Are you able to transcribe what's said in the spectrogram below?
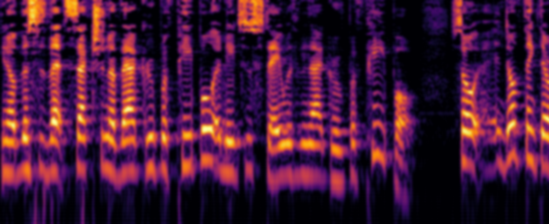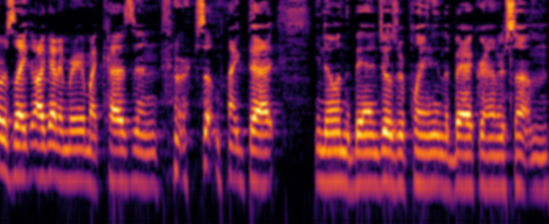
you know, this is that section of that group of people. It needs to stay within that group of people. So don't think there was like, oh, I got to marry my cousin or something like that, you know, and the banjos were playing in the background or something.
